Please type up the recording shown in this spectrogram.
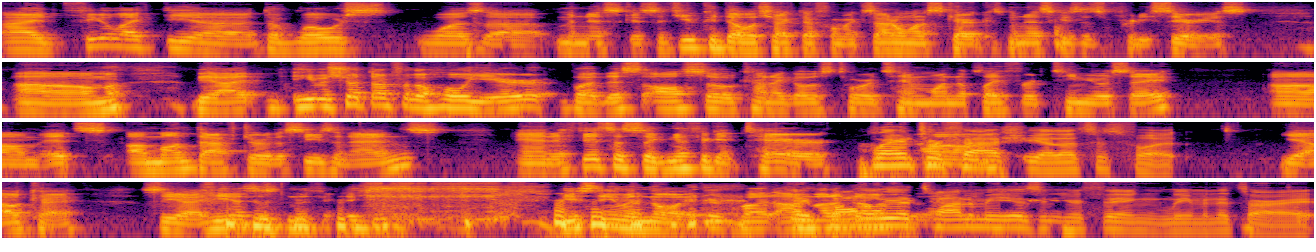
I feel like the uh, the woes was uh, meniscus. If you could double check that for me, because I don't want to scare because meniscus is pretty serious. Um, yeah, I- he was shut down for the whole year, but this also kind of goes towards him wanting to play for Team USA. Um, it's a month after the season ends, and if it's a significant tear, Plantar um, fascia, that's his foot. yeah, okay. So yeah, he has a significant. you seem annoyed, but I'm not a bodily autonomy isn't your thing, Lehman. It's all right.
